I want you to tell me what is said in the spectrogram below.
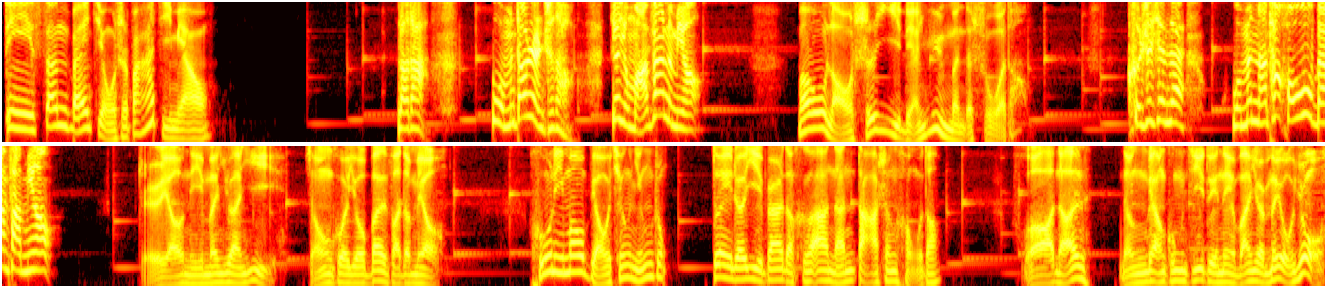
第三百九十八集喵。老大，我们当然知道，要有麻烦了喵。猫老师一脸郁闷的说道：“可是现在我们拿他毫无办法喵。只要你们愿意，总会有办法的喵。”狐狸猫表情凝重，对着一边的何阿南大声吼道：“何阿南，能量攻击对那玩意儿没有用，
